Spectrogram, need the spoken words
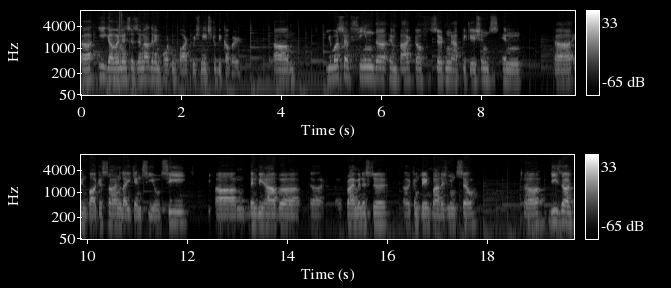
uh, e-governance is another important part which needs to be covered. Um, you must have seen the impact of certain applications in uh, in Pakistan, like NCOC. Um, then we have a, a Prime Minister uh, Complaint Management Cell. Uh, these are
